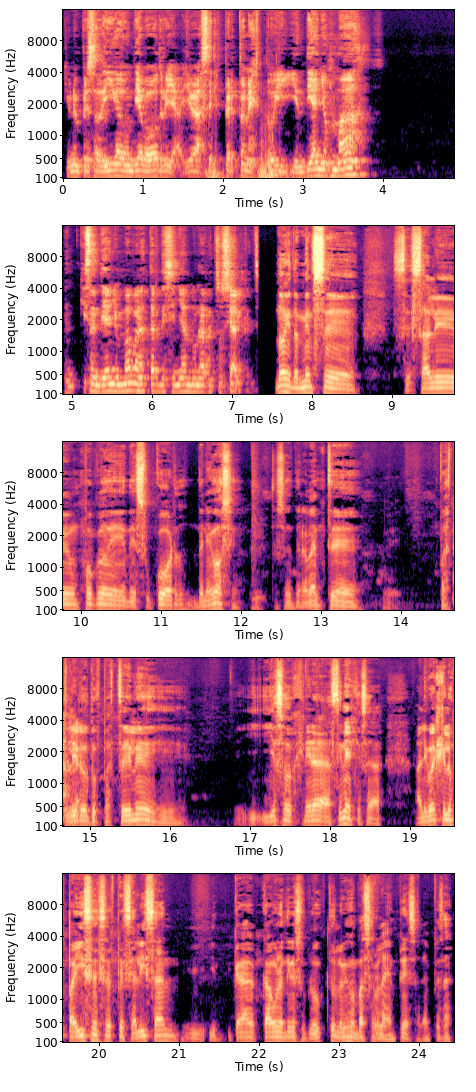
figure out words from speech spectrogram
que una empresa diga de un día para otro, ya, yo voy a ser experto en esto y, en 10 años más, quizás en 10 años más van a estar diseñando una red social. No, y también se, se sale un poco de, de, su core de negocio. Entonces, de repente, pastelero ah, tus pasteles y, y, eso genera sinergia. O sea, al igual que los países se especializan y, cada, uno tiene su producto, lo mismo pasa con las empresas. Las empresas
